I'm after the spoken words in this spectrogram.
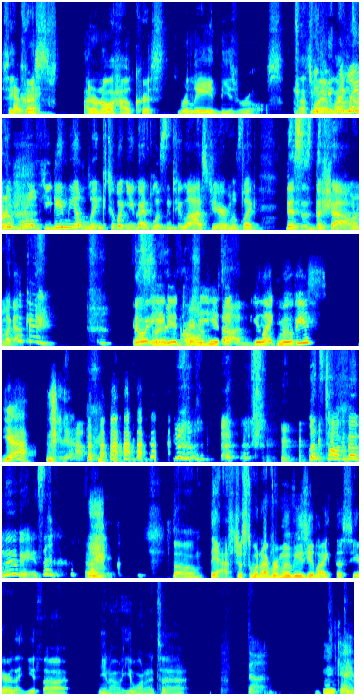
See, Okay. Chris, I don't know how Chris relayed these rules. That's why he I'm like, relay Chris, the rules. He gave me a link to what you guys listened to last year and was like, "This is the show," and I'm like, "Okay." you know what he a did for free-for-all. me? He's like, you like movies? Yeah. Yeah. Let's talk about movies. so yeah, it's just whatever movies you liked this year that you thought, you know, you wanted to Done. okay.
